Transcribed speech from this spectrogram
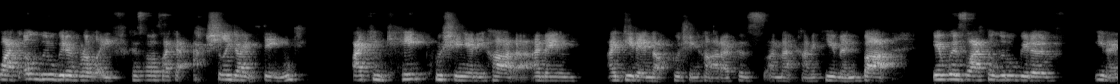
like a little bit of relief because I was like, I actually don't think I can keep pushing any harder. I mean, I did end up pushing harder because I'm that kind of human, but it was like a little bit of, you know,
